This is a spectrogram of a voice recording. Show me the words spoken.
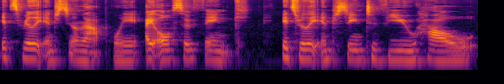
It's really interesting on that point. I also think it's really interesting to view how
